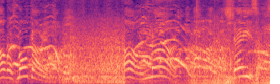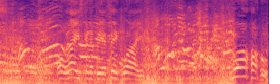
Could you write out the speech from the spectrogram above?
Oh, there's more going. Oh no! Jesus! Oh, that is going to be a big wave. Whoa!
